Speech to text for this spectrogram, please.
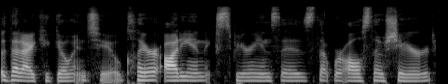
that I could go into. Clairaudient experiences that were also shared.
